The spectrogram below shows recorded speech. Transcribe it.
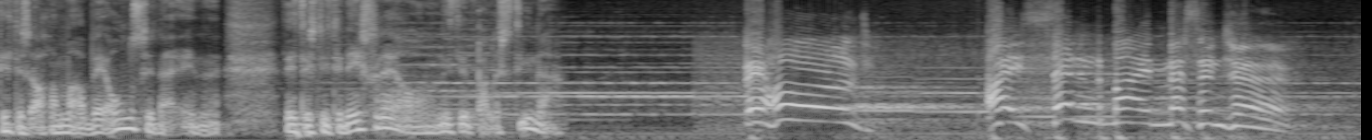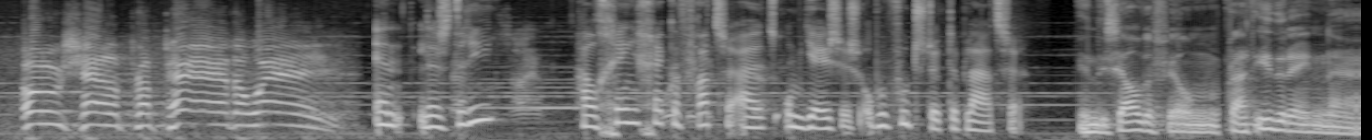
dit is allemaal bij ons. In, dit is niet in Israël, niet in Palestina. Behold, I send my messenger... who shall prepare the way... En les 3, haal geen gekke fratsen uit om Jezus op een voetstuk te plaatsen. In diezelfde film praat iedereen uh,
